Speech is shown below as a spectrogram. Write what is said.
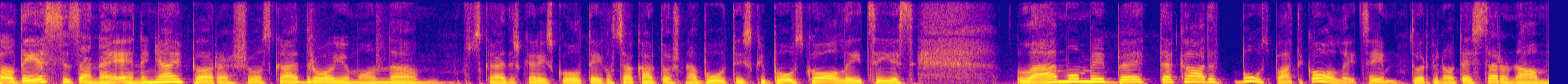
Paldies Zanai Eniņai par šo skaidrojumu, un uh, skaidrs, ka arī skolu tīkla sakārtošanā būtiski būs koalīcijas lēmumi, bet eh, kāda būs pati koalīcija? Turpinoties sarunām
